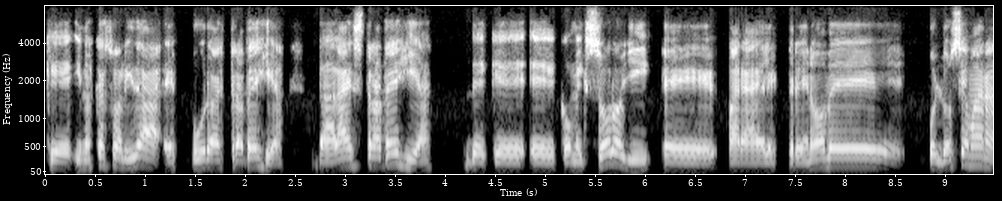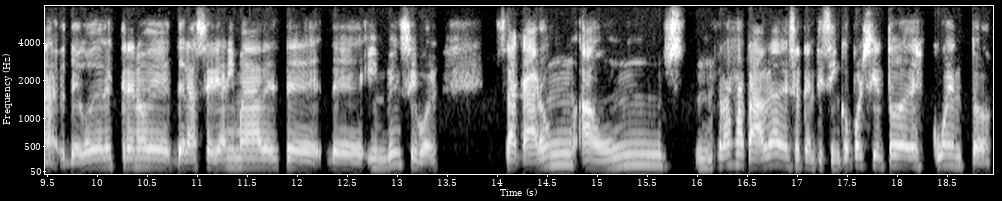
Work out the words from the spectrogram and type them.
que, y no es casualidad, es pura estrategia, da la estrategia de que eh, Comixology eh, para el estreno de, por dos semanas, luego del estreno de, la serie animada de, de Invincible, sacaron a un, rajatabla de 75% de descuento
